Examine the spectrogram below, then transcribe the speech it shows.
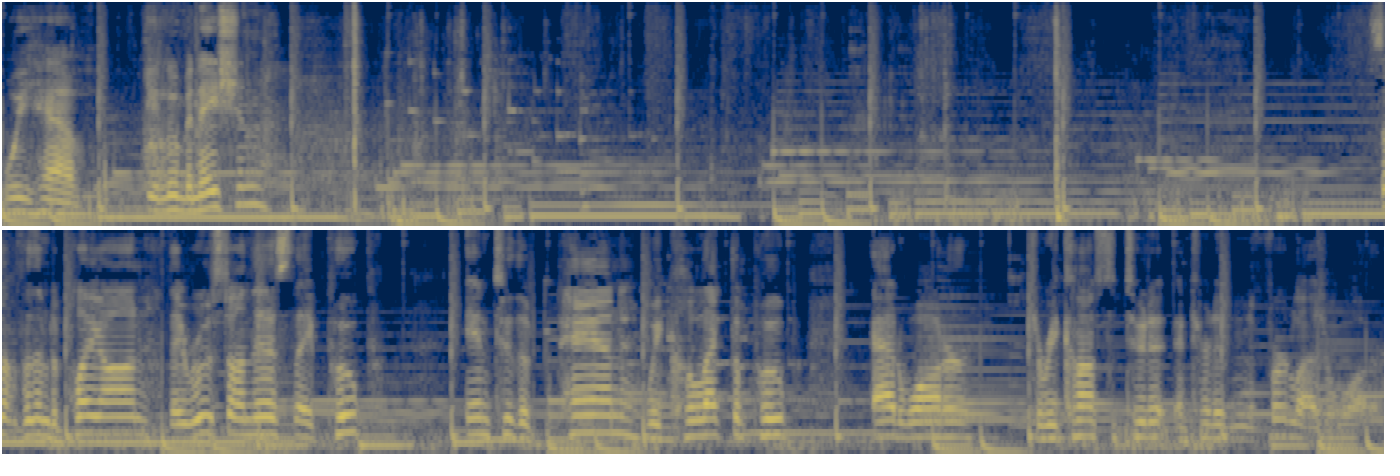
We have illumination. Something for them to play on. They roost on this, they poop into the pan. We collect the poop, add water to reconstitute it, and turn it into fertilizer water.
